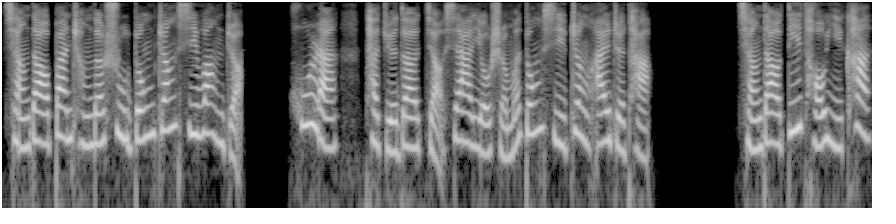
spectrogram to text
强盗扮成的树东张西望着。忽然，他觉得脚下有什么东西正挨着他。强盗低头一看，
